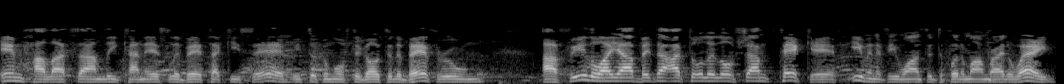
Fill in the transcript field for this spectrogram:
im halatzam likanes lebet hakiseh. We took him off to go to the bathroom, afilu haya beda'ato lelov sham tekef. Even if he wanted to put him on right away,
